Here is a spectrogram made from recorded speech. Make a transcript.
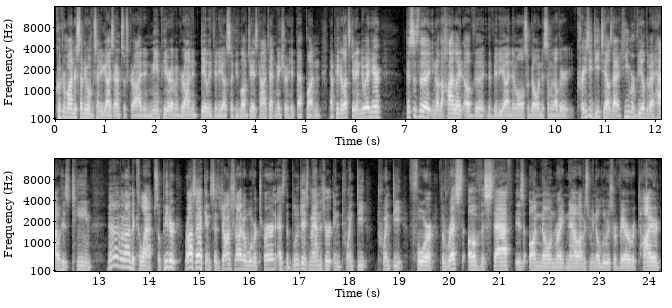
quick reminder: seventy-one percent of you guys aren't subscribed, and me and Peter have been grinding daily videos. So if you love Jay's content, make sure to hit that button. Now, Peter, let's get into it here this is the you know the highlight of the the video, and then we'll also go into some of the other crazy details that he revealed about how his team yeah, went on to collapse. So Peter Ross Atkins says John Schneider will return as the Blue Jays manager in 2024. The rest of the staff is unknown right now. Obviously, we know Luis Rivera retired.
